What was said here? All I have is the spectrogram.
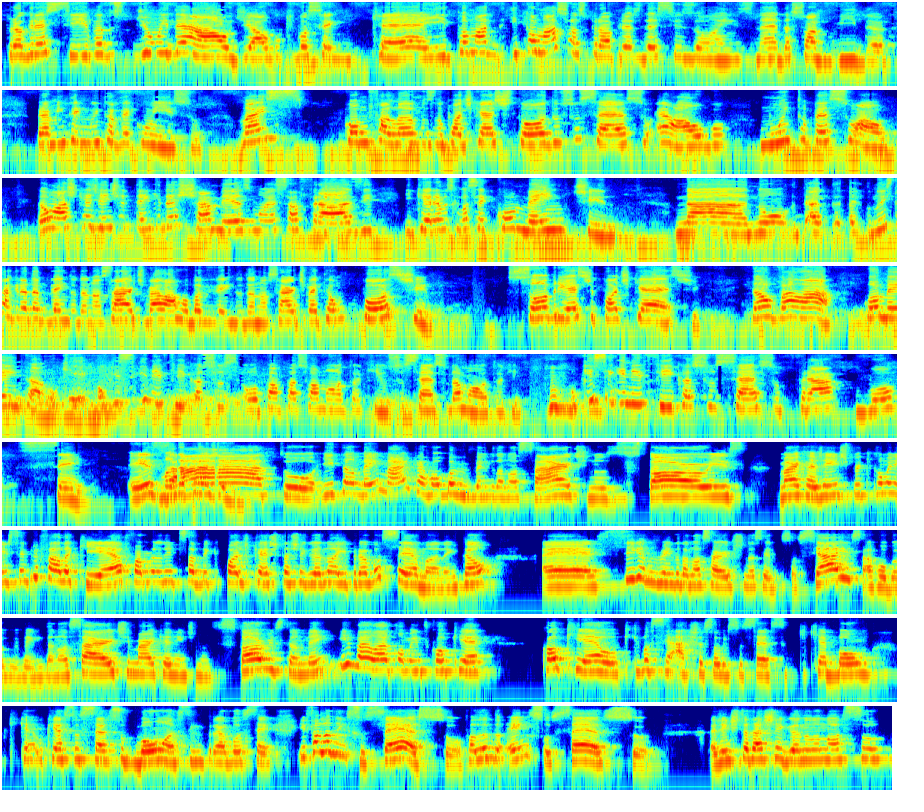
progressiva de um ideal, de algo que você quer e tomar e tomar suas próprias decisões, né, da sua vida para mim tem muito a ver com isso. Mas, como falamos no podcast todo, sucesso é algo muito pessoal. Então, acho que a gente tem que deixar mesmo essa frase e queremos que você comente na, no, no Instagram da Vivendo da Nossa Arte, vai lá, arroba Vivendo da Nossa Arte, vai ter um post sobre este podcast. Então, vá lá, comenta o que, o que significa. Opa, passou a moto aqui, o sucesso da moto aqui. O que significa sucesso para você? Exato! E também marca arroba Vivendo da Nossa Arte nos stories. Marca a gente, porque como a gente sempre fala aqui, é a forma da gente saber que podcast está chegando aí para você, mano. Então, é, siga Vivendo da Nossa Arte nas redes sociais, arroba Vivendo da Nossa Arte, marque a gente nos stories também e vai lá, comente qual que é, qual que é, o que, que você acha sobre sucesso, o que, que é bom, o que, que é, o que é sucesso bom assim para você. E falando em sucesso, falando em sucesso, a gente está chegando no nosso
